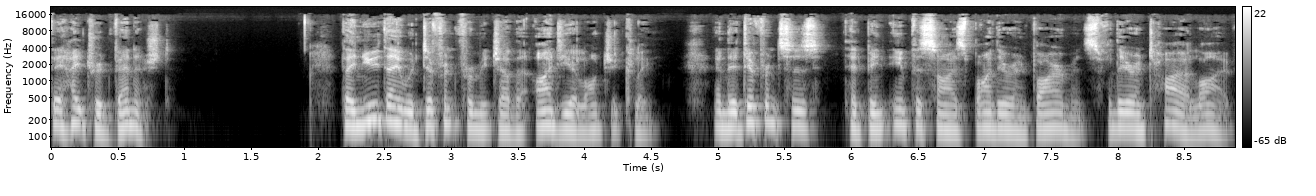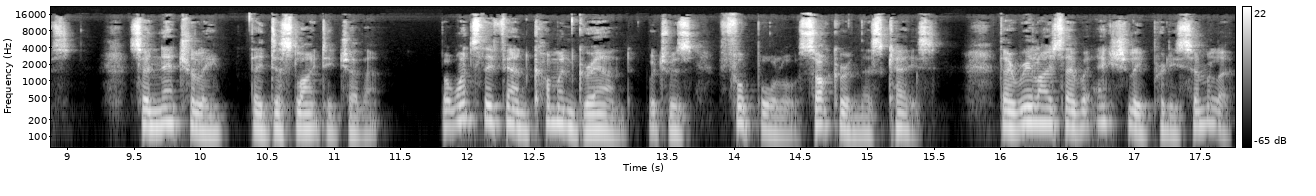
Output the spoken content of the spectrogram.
their hatred vanished. They knew they were different from each other ideologically, and their differences had been emphasized by their environments for their entire lives, so naturally they disliked each other. But once they found common ground, which was football or soccer in this case, they realized they were actually pretty similar.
